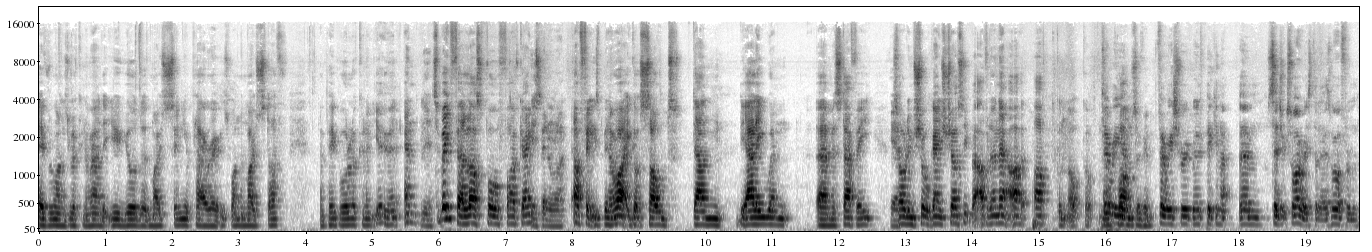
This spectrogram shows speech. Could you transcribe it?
Everyone's looking around at you. You're the most senior player here who's won the most stuff." And people are looking at you. And, and Yeah. to be fair, last four or five games, He's been alright. I think he's been alright. He got sold down the alley when uh, Mustafi Yeah. Sold him short against Chelsea, but other than that, I, I've got not got no Very, qualms um, with him. Very shrewd move picking up um, Cedric Soares today as well from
